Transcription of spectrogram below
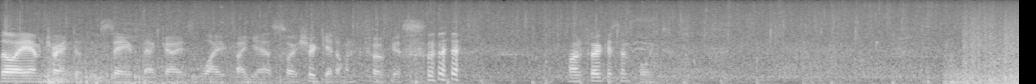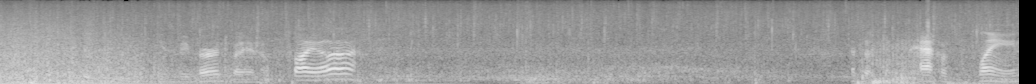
Though I am trying to save that guy's life, I guess, so I should get on focus. on focus and point. Needs to be burned, but I have no fire. That's a half of the plane.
